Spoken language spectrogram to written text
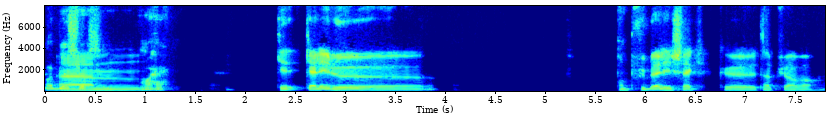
bien sûr. Quel, est le ton plus bel échec que tu as pu avoir?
